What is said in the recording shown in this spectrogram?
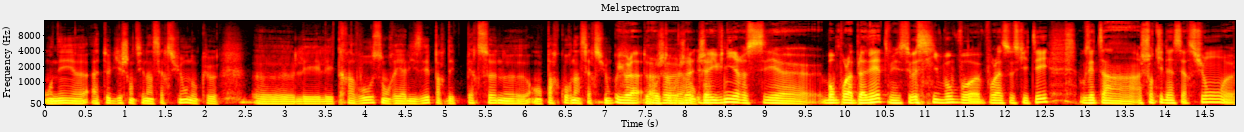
on est euh, atelier chantier d'insertion. Donc euh, euh, les, les travaux sont réalisés par des personnes euh, en parcours d'insertion. Oui, voilà. J'allais venir. C'est euh, bon pour la planète, mais c'est aussi bon pour, pour la société. Vous êtes un, un chantier d'insertion. euh,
